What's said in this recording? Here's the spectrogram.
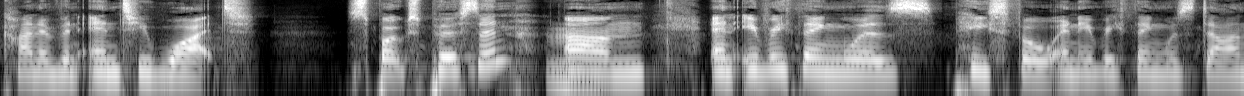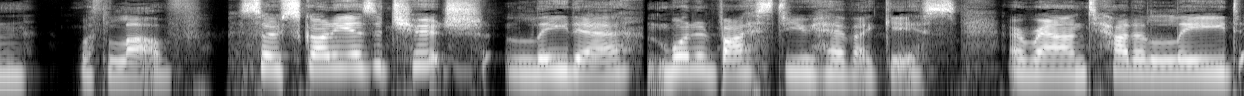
kind of an anti white spokesperson. Mm. Um, and everything was peaceful and everything was done with love. So, Scotty, as a church leader, what advice do you have, I guess, around how to lead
